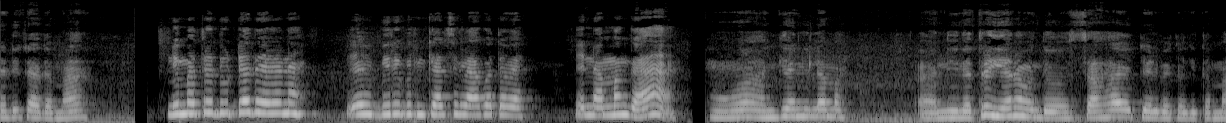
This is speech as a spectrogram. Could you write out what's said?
ನಡೀತಾ ಇದಮ್ಮ ನಿಮ್ಮ ಹತ್ರ ದುಡ್ಡದೇನಣ್ಣ ಏ ಬಿರಿ ಬಿರಿ ಕೆಲಸಗಳು ಏನು ನಮ್ಮಂಗ? ಹ್ಞೂ ಹಂಗೇನಿಲ್ಲಮ್ಮ. ನಿನ್ನ ಹತ್ರ ಏನೋ ಒಂದು ಸಹಾಯ ಕೇಳಬೇಕಾಗಿತ್ತಮ್ಮ.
